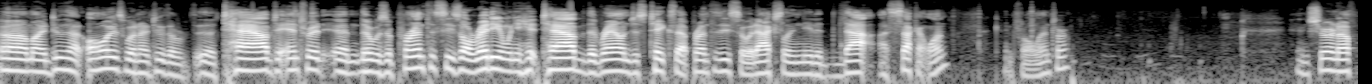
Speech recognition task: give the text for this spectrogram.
Um, I do that always when I do the, the, tab to enter it. And there was a parentheses already. And when you hit tab, the round just takes that parentheses. So it actually needed that a second one. Control Enter. And sure enough,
